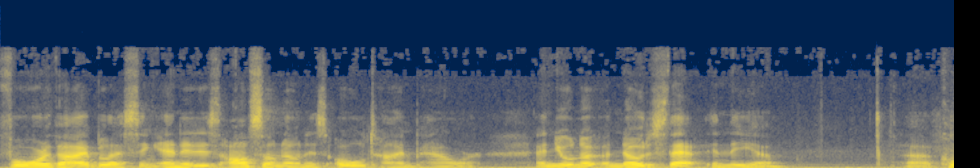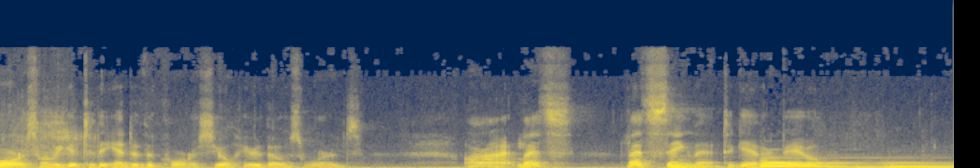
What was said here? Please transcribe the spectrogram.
for thy blessing, and it is also known as old time power. And you'll no- notice that in the um, uh, chorus when we get to the end of the chorus, you'll hear those words. All right, let's let's sing that together, Bill.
